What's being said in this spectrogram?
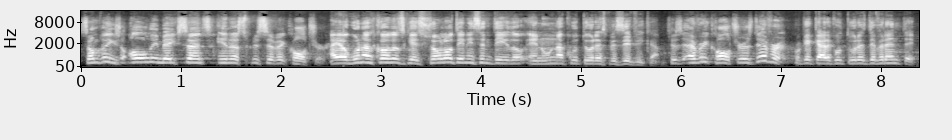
Some things only make sense in a specific culture Hay algunas cosas que solo tienen sentido en una cultura específica, because every culture is different. porque cada cultura es diferente.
